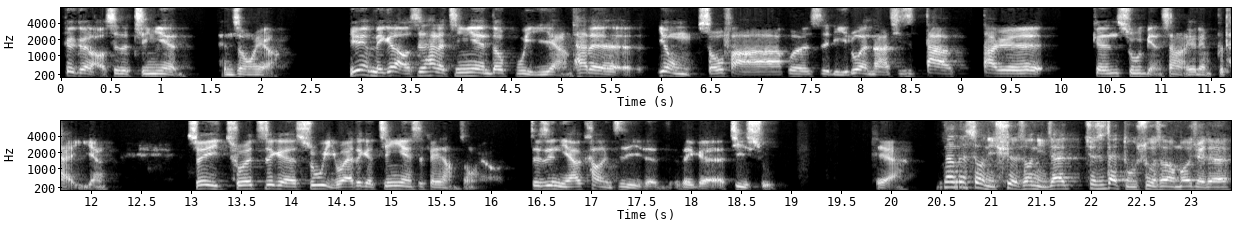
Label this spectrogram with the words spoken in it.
各个老师的经验很重要，因为每个老师他的经验都不一样，他的用手法啊，或者是理论啊，其实大大约跟书本上有点不太一样，所以除了这个书以外，这个经验是非常重要的。就是你要靠你自己的那个技术，对呀。那那时候你去的时候，你在就是在读书的时候，有没有觉得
